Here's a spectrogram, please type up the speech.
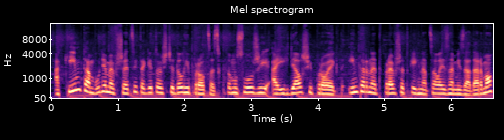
a kým tam budeme všetci, tak je to ešte dlhý proces. K tomu slúži aj ich ďalší projekt Internet pre všetkých na celej Zemi zadarmo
